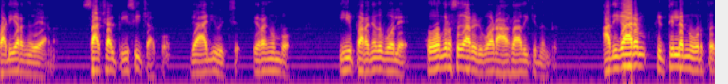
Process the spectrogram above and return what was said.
പടിയിറങ്ങുകയാണ്. സാക്ഷാൽ പി സി ചാക്കോ രാജിവെച്ച് ഇറങ്ങുമ്പോൾ ഈ പറഞ്ഞതുപോലെ കോൺഗ്രസ്സുകാർ ഒരുപാട് ആഹ്ലാദിക്കുന്നുണ്ട്. അധികാരം കിട്ടില്ലെന്നോർത്ത്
